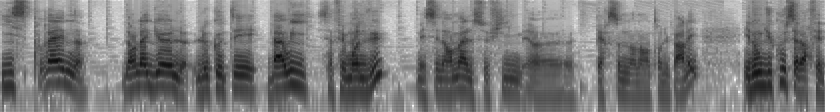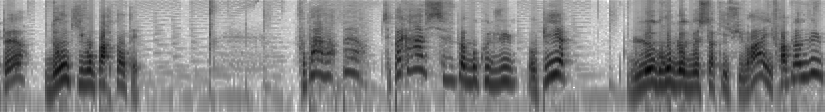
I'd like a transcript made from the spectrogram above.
ils se prennent dans la gueule le côté « bah oui, ça fait moins de vues », mais c'est normal, ce film, euh, personne n'en a entendu parler, et donc du coup ça leur fait peur, donc ils vont pas retenter. Faut pas avoir peur, c'est pas grave si ça fait pas beaucoup de vues. Au pire, le gros blockbuster qui suivra, il fera plein de vues.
